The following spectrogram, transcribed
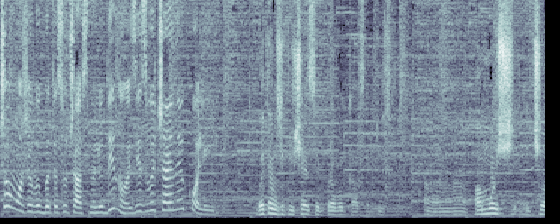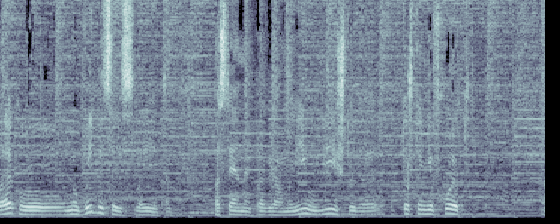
Що може вибити сучасну людину зі звичайної колії? В этом заключается и провокация. То есть а, помочь человеку ну, выбиться из своей там, постоянной программы и увидеть что-то, то, что не входит а,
